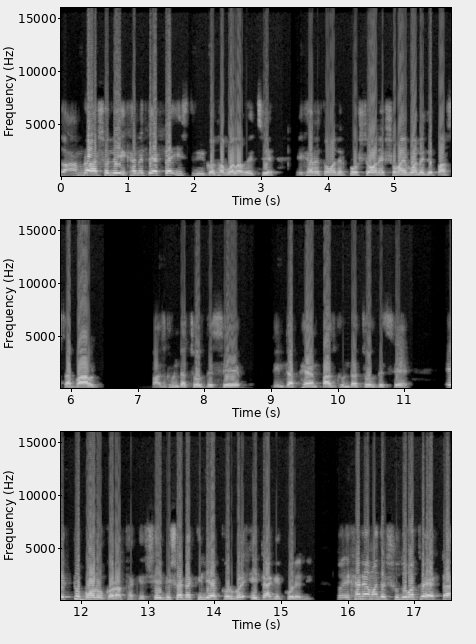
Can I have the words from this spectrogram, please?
তো আমরা আসলে এখানে তো একটা স্ত্রীর কথা বলা হয়েছে। এখানে তোমাদের প্রশ্ন অনেক সময় বলে যে পাঁচটা বাল্ব পাঁচ ঘণ্টা চলতেছে, তিনটা ফ্যান পাঁচ ঘণ্টা চলতেছে। একটু বড় করা থাকে। সেই বিষয়টা ক্লিয়ার করব, এটা আগে করে নি তো এখানে আমাদের শুধুমাত্র একটা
